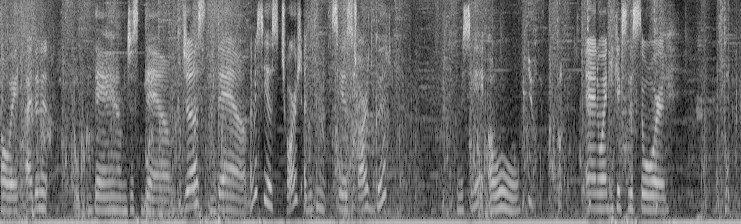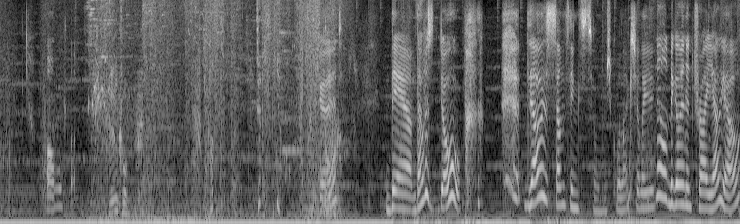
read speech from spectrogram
Oh wait, I didn't. Damn, just damn, just damn. Let me see his charge. I didn't see his charge. Good. Let me see. Oh. And when he kicks the sword. Oh my god. Good. Damn, that was dope. that was something so much cool actually. Now I'll be going and try Yao Yao.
